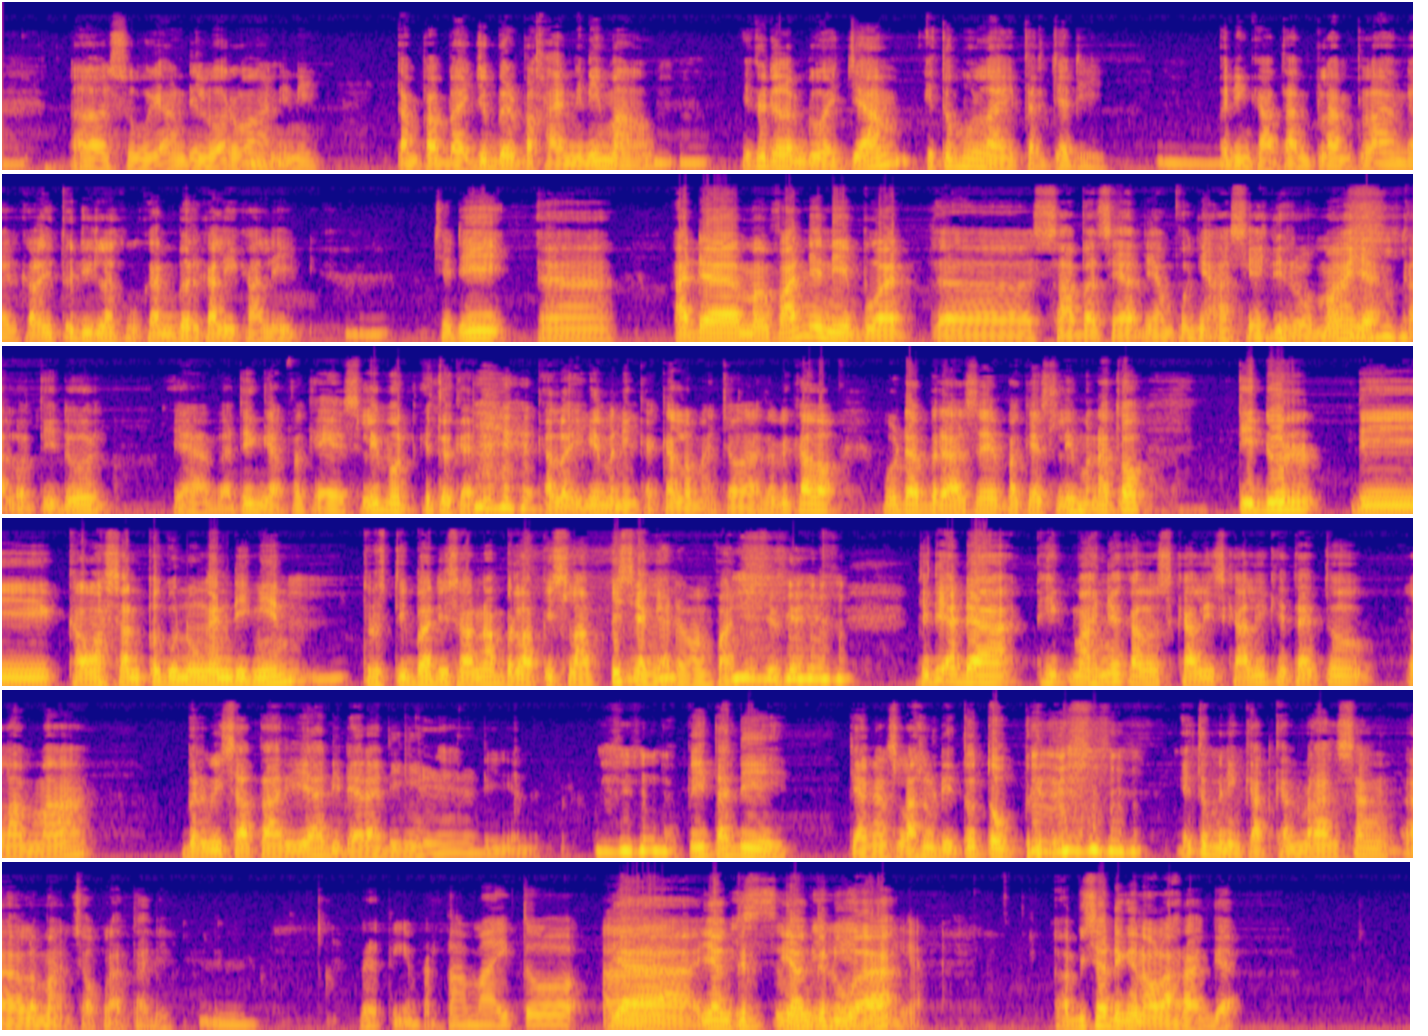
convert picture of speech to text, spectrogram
uh, suhu yang di luar ruangan ini. Tanpa baju berpakaian minimal itu dalam dua jam itu mulai terjadi peningkatan pelan-pelan. Dan kalau itu dilakukan berkali-kali jadi uh, ada manfaatnya nih buat uh, sahabat sehat yang punya AC di rumah ya kalau tidur ya berarti nggak pakai selimut gitu kan ya. kalau ingin meningkatkan lemak coklat tapi kalau udah berasa pakai selimut atau tidur di kawasan pegunungan dingin mm -hmm. terus tiba di sana berlapis-lapis mm -hmm. ya nggak ada manfaatnya juga ya jadi ada hikmahnya kalau sekali-sekali kita itu lama berwisata ria di daerah dingin, di daerah dingin. tapi tadi jangan selalu ditutup gitu ya itu meningkatkan merangsang uh, lemak coklat tadi mm. Berarti yang pertama itu uh, ya yang ke yang kedua ya. bisa dengan olahraga.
